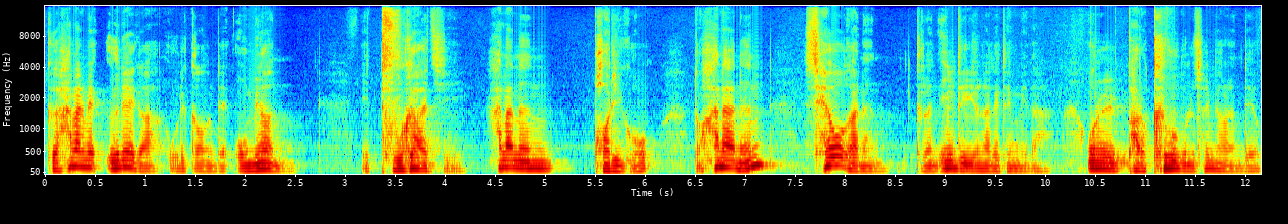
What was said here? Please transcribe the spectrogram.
그 하나님의 은혜가 우리 가운데 오면 두 가지 하나는 버리고 또 하나는 세워가는 그런 일들이 일어나게 됩니다. 오늘 바로 그 부분을 설명하는데요.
